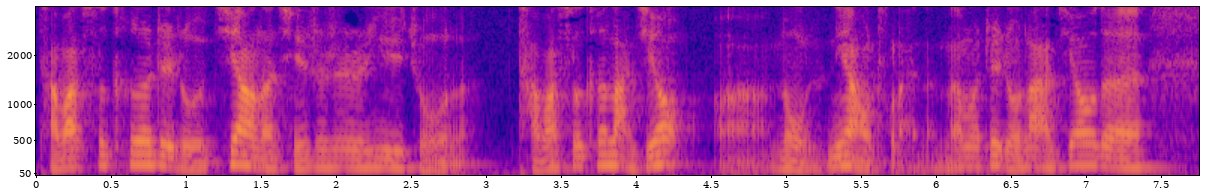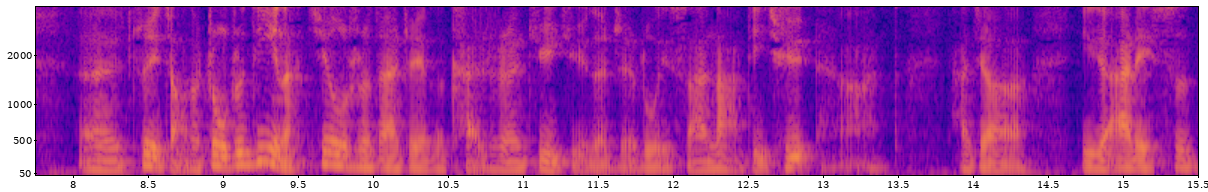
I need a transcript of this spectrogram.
塔巴斯科这种酱呢，其实是一种。塔巴斯科辣椒啊，弄酿出来的。那么这种辣椒的，呃，最早的种植地呢，就是在这个凯尔人聚居的这路易斯安那地区啊。它叫一个爱丽丝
